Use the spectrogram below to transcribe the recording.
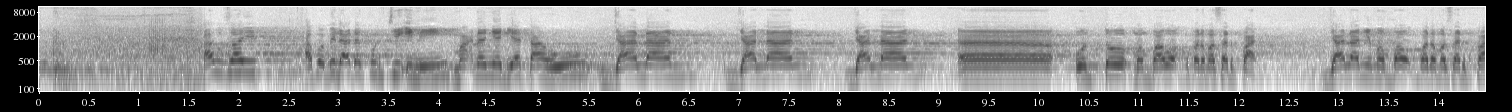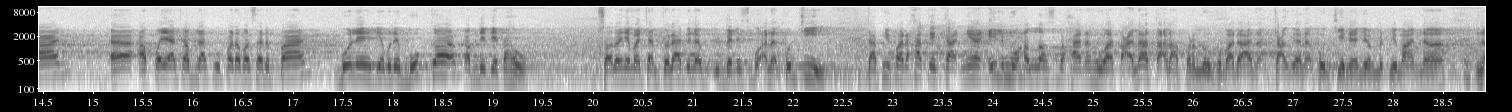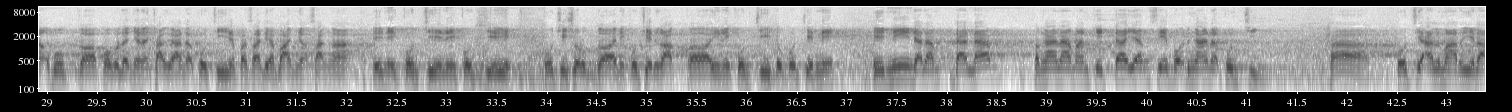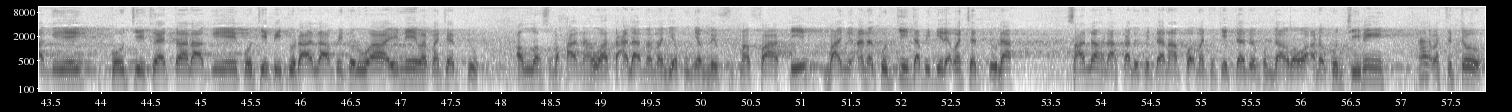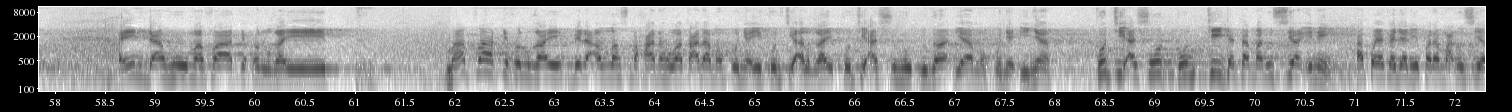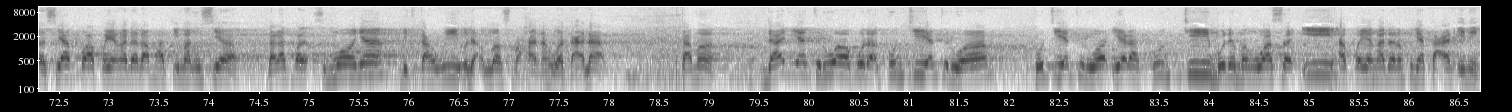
Al-ghaib apabila ada kunci ini maknanya dia tahu jalan jalan jalan uh, untuk membawa kepada masa depan. Jalan yang membawa kepada masa depan uh, apa yang akan berlaku pada masa depan boleh dia boleh buka kemudian dia tahu. Soalnya macam itulah bila bila sebut anak kunci tapi pada hakikatnya ilmu Allah Subhanahu Wa Taala taklah perlu kepada anak cara anak kunci di mana nak buka apa bolanya nak cara anak kunci pasal dia banyak sangat. Ini kunci ini kunci kunci syurga ini kunci neraka ini kunci itu kunci ni. Ini dalam dalam pengalaman kita yang sibuk dengan anak kunci. Ha kunci almari lagi kunci kereta lagi kunci pintu dalam pintu luar ini macam tu Allah Subhanahu Wa Taala memang dia punya mafatih. Banyak anak kunci tapi tidak macam itulah salah lah kalau kita nampak macam kita ada pegang bawa anak kunci ni. Ha, macam tu. Indahu mafatihul ghaib. Mafatihul ghaib bila Allah Subhanahu Wa Taala mempunyai kunci al-ghaib kunci asyhud juga dia mempunyainya. Kunci asyhud kunci tentang manusia ini. Apa yang akan jadi pada manusia? Siapa apa yang ada dalam hati manusia dalam semuanya diketahui oleh Allah Subhanahu wa taala. Pertama dan yang kedua pula kunci yang kedua kunci yang kedua ialah kunci boleh menguasai apa yang ada dalam kenyataan ini.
